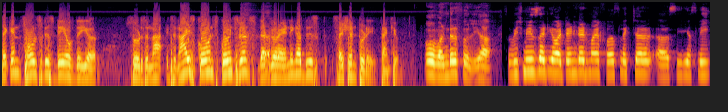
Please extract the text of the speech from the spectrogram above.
second solstice day of the year. So it's a, it's a nice coinc- coincidence that we are ending up this session today. Thank you. Oh, wonderful. Yeah. So, which means that you attended my first lecture uh, seriously.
